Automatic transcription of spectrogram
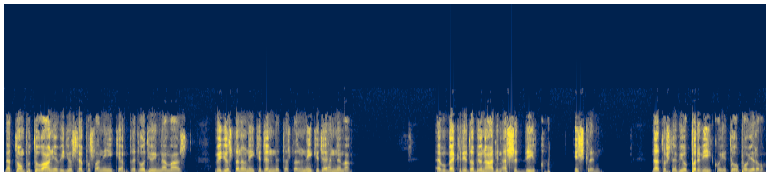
Na tom putovanju je vidio sve poslanike, predvodio im namaz, vidio stanovnike dženneta, stanovnike džehennema. Ebu Bekr je dobio nadim As-Siddiq, iskreni. zato što je bio prvi koji je to povjerovao.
